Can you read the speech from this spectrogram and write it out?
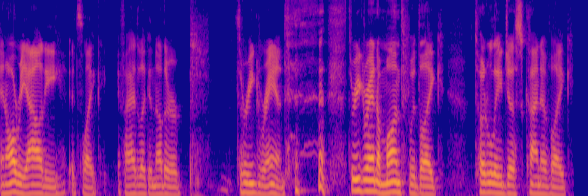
in all reality, it's like if I had like another three grand, three grand a month would like totally just kind of like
